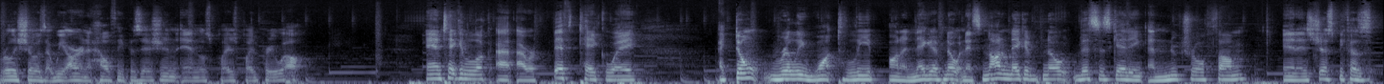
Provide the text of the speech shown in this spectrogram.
really shows that we are in a healthy position and those players played pretty well. And taking a look at our fifth takeaway, I don't really want to leap on a negative note, and it's not a negative note. This is getting a neutral thumb, and it's just because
